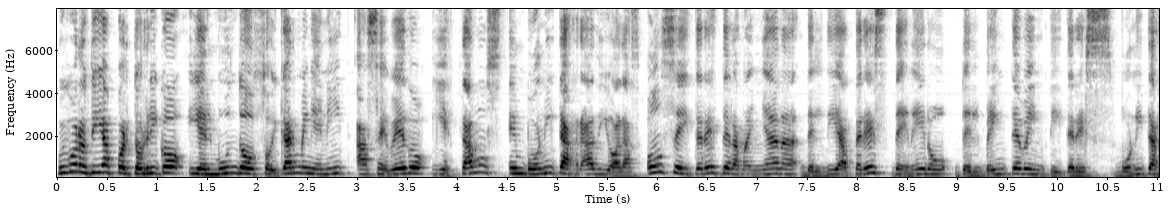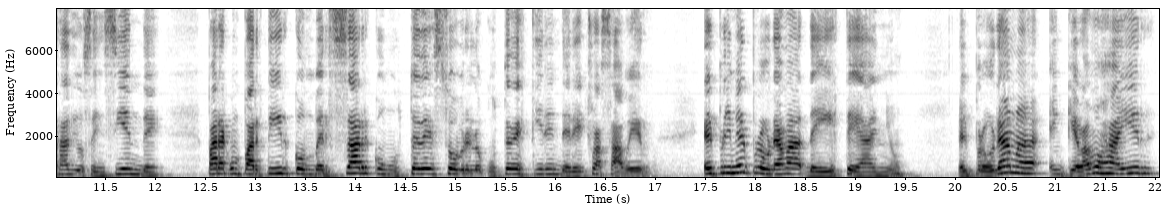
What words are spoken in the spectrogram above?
Muy buenos días Puerto Rico y el mundo. Soy Carmen Enit Acevedo y estamos en Bonita Radio a las 11 y 3 de la mañana del día 3 de enero del 2023. Bonita Radio se enciende para compartir, conversar con ustedes sobre lo que ustedes tienen derecho a saber. El primer programa de este año. El programa en que vamos a ir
